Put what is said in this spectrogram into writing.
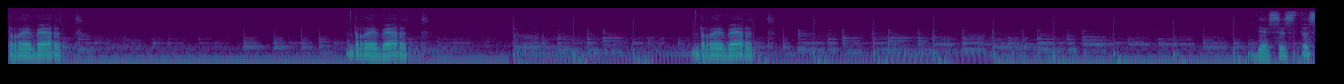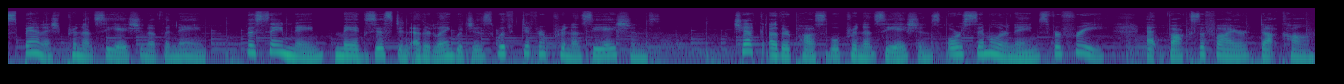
revert revert revert This is the Spanish pronunciation of the name. The same name may exist in other languages with different pronunciations. Check other possible pronunciations or similar names for free at voxifier.com.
